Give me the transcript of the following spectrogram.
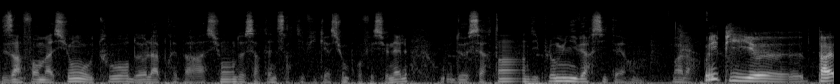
des informations autour de la préparation de certaines certifications professionnelles ou de certains diplômes universitaires. Voilà. Oui, puis euh, pas,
